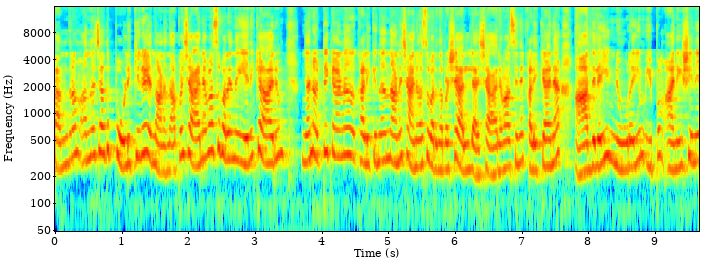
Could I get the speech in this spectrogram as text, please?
തന്ത്രം എന്ന് വെച്ചാൽ അത് പൊളിക്കുക എന്നാണ് അപ്പോൾ ഷാനവാസ് പറയുന്നത് എനിക്കാരും ഞാൻ ഒറ്റയ്ക്കാണ് കളിക്കുന്നതെന്നാണ് ഷാനവാസ് പറയുന്നത്. പക്ഷേ അല്ല ഷാനവാസിനെ കളിക്കാൻ ആദിലയും നൂറയും ഇപ്പം അനീഷിനെ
